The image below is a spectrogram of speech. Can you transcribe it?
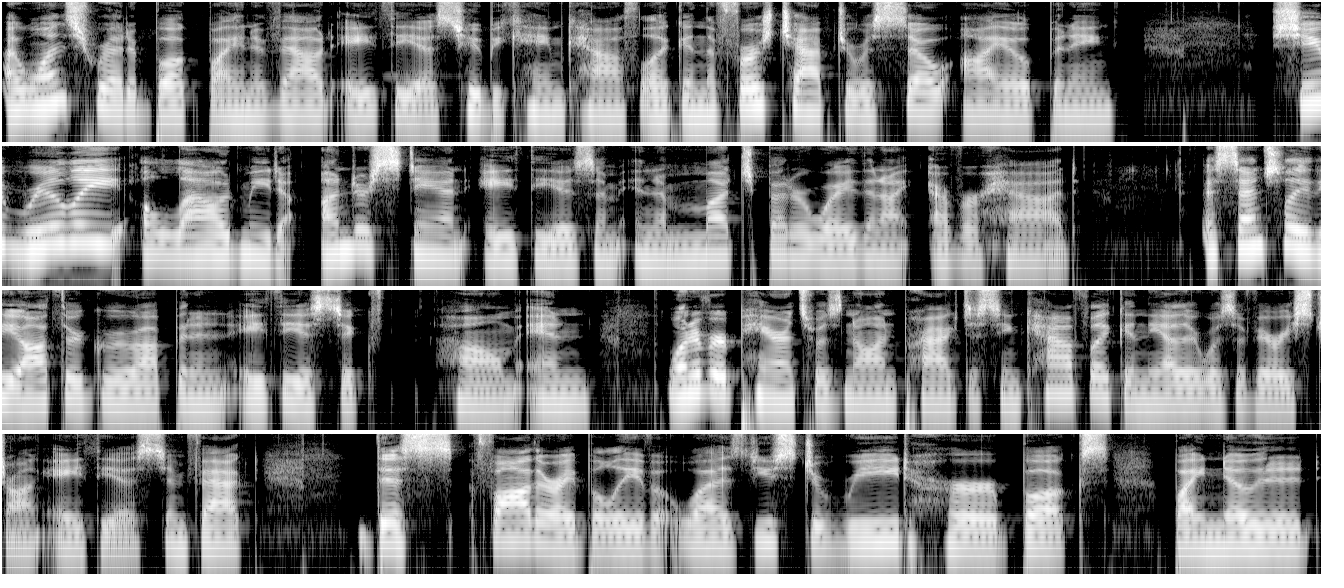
I once read a book by an avowed atheist who became Catholic, and the first chapter was so eye opening. She really allowed me to understand atheism in a much better way than I ever had. Essentially, the author grew up in an atheistic home, and one of her parents was non practicing Catholic, and the other was a very strong atheist. In fact, this father, I believe it was, used to read her books by noted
